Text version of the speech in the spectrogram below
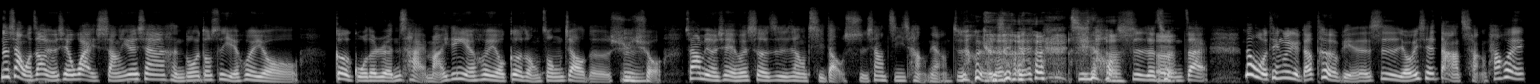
那像我知道有一些外商，因为现在很多都是也会有。各国的人才嘛，一定也会有各种宗教的需求，嗯、所以他们有些也会设置这种祈祷室，像机场那样，就是会有一些 祈祷室的存在。嗯嗯、那我听过一个比较特别的是，有一些大厂，他会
